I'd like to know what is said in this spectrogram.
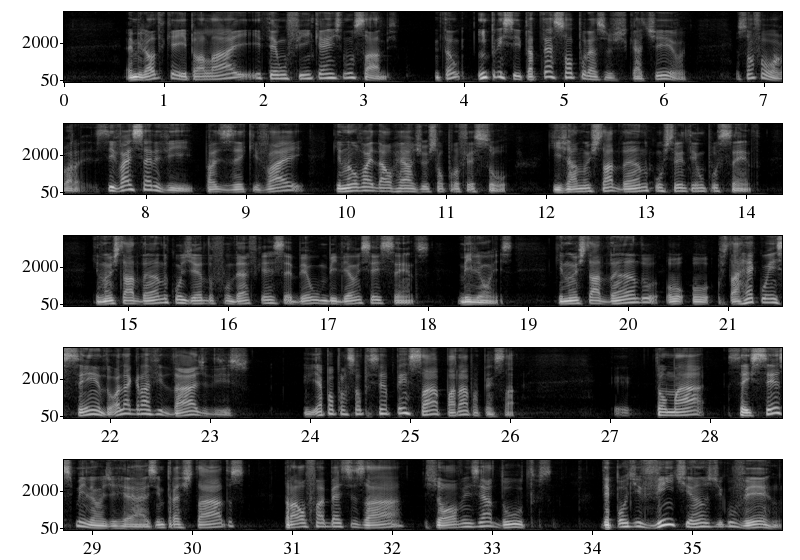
É melhor do que ir para lá e, ter um fim que a gente não sabe. Então, em princípio, até só por essa justificativa, eu só falo agora, se vai servir para dizer que vai, que não vai dar o reajuste ao professor, que já não está dando com os 31%, que não está dando com o dinheiro do Fundef que recebeu 1 bilhão e 600 milhões, que não está dando ou, ou está reconhecendo, olha a gravidade disso. E a população precisa pensar, parar para pensar. Tomar 600 milhões de reais emprestados para alfabetizar jovens e adultos, depois de 20 anos de governo.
